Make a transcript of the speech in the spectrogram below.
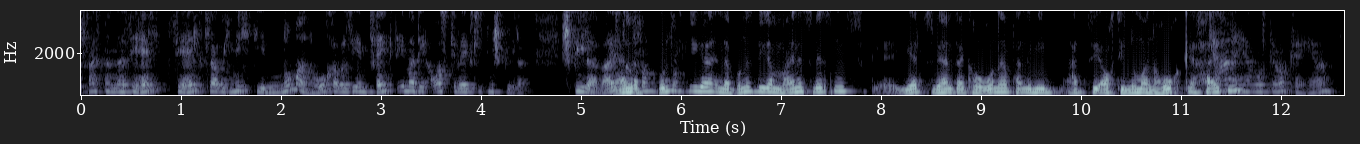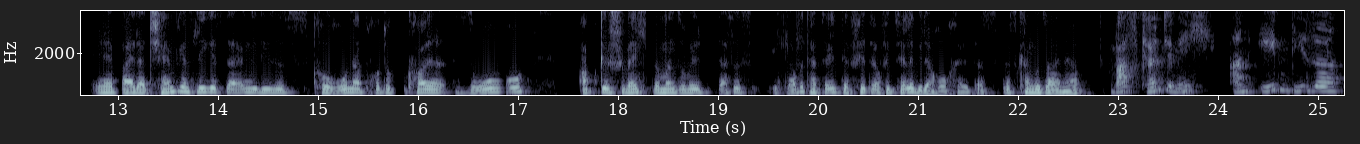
ich weiß gar nicht, sie hält, sie hält, glaube ich, nicht die Nummern hoch, aber sie empfängt immer die ausgewechselten Spieler. Spieler, weißt ja, du in der Bundesliga, in der Bundesliga meines Wissens, jetzt während der Corona-Pandemie hat sie auch die Nummern hochgehalten. Ja, ja, wusste, okay, ja. Äh, bei der Champions League ist da irgendwie dieses Corona-Protokoll so abgeschwächt, wenn man so will, dass es, ich glaube, tatsächlich der vierte Offizielle wieder hochhält. Das, das kann gut sein, ja. Was könnte mich an eben dieser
